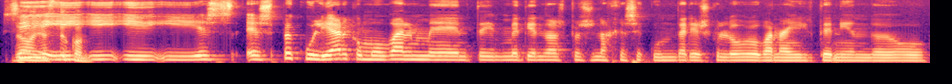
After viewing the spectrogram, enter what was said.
Sí, y, es, peculiar cómo van metiendo a los personajes secundarios que luego van a ir teniendo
